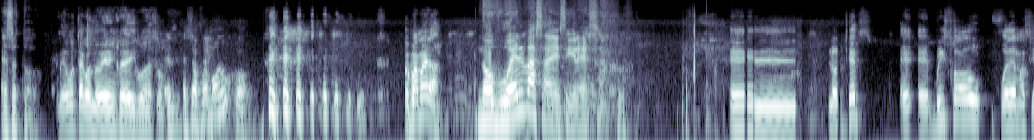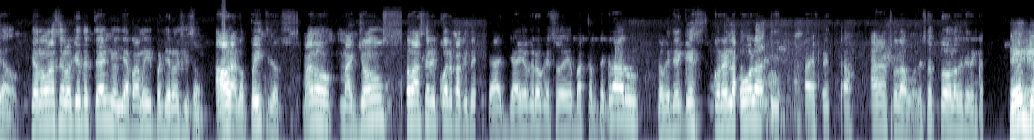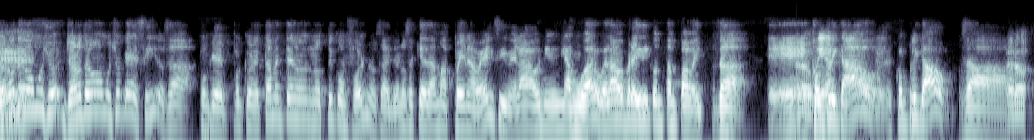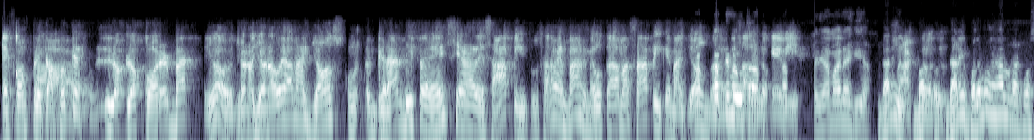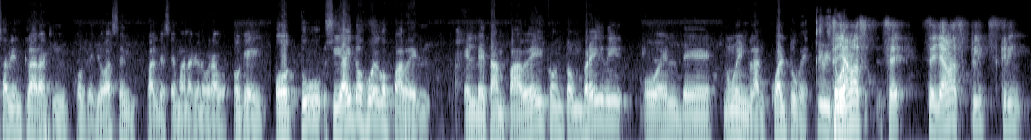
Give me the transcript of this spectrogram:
Eso es todo. Me gusta cuando vienen ready con eso. ¿Es- ¿Eso fue Molusco? Pues Pamela, No vuelvas a decir eso. el- los Jets, eh, eh, Brees Hall fue demasiado. Ya no va a ser los Jets de este año, ya para mí perdieron el season. Ahora, los Patriots, mano, Mac Jones no va a ser el quarterback que te- ya, ya yo creo que eso es bastante claro. Lo que tienen que es correr la bola y la defensa hagan su labor. Eso es todo lo que tienen que hacer. yo, yo no tengo mucho, yo no tengo mucho que decir, o sea, porque, porque honestamente no, no estoy conforme, o sea, yo no sé qué da más pena ver, si ver a New England jugar o ver a Brady con Tampa Bay. O sea, es mira- complicado, es complicado. O sea, Pero es complicado Ah. porque lo- los quarterbacks, digo, yo no, yo no veo a Mac Jones un- gran diferencia de Sapi, tú sabes más, a mí me gustaba más Sapi que Mac Jones, A mí ¿no? me gustaba lo que más vi. Tenía más energía. Dani, Exacto. va- Dani, podemos dejar una cosa bien clara aquí, porque yo hace un par de semanas que no grabo. Ok, o tú, si hay dos juegos para ver, el de Tampa Bay con Tom Brady o el de New England, ¿cuál tú ves? Se llama, se, se llama split screen.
